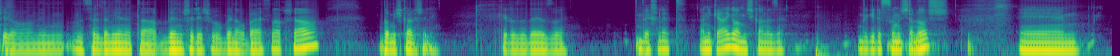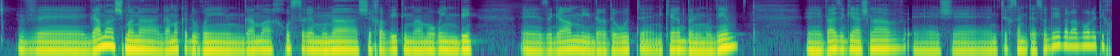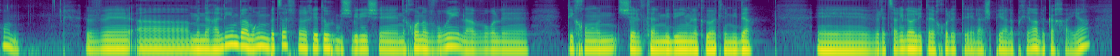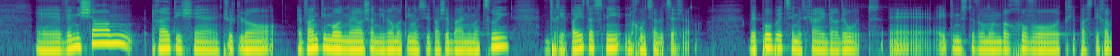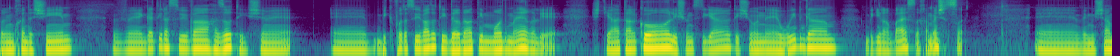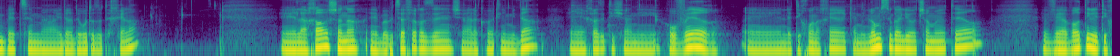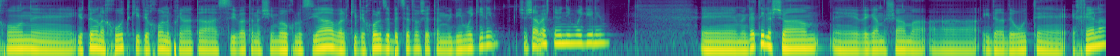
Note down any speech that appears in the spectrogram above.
כאילו, אני מנסה לדמיין את הבן שלי, שהוא בן 14 עכשיו, במשקל שלי. כאילו, זה די הזוי. בהחלט. אני כרגע במשקל הזה, בגיל 23. וגם ההשמנה, גם הכדורים, גם החוסר אמונה שחוויתי מהמורים בי, אה, זה גרם לי הידרדרות אה, ניכרת בלימודים. אה, ואז הגיע השלב שאני צריך לסיים את היסודי ולעבור לתיכון. והמנהלים והמורים בבית ספר החליטו בשבילי שנכון עבורי לעבור לתיכון של תלמידים עם לקויות למידה. ולצערי לא היה לי את היכולת להשפיע על הבחירה, וככה היה. ומשם החלטתי שפשוט לא, הבנתי מאוד מהר שאני לא מתאים לסביבה שבה אני מצוי, וחיפשתי את עצמי מחוץ לבית ספר. ופה בעצם התחילה להידרדרות. אה, הייתי מסתובב המון ברחובות, חיפשתי חברים חדשים, והגעתי לסביבה הזאתי, שבעקבות הסביבה הזאת הידרדרתי מאוד מהר לשתיית אלכוהול, עישון סיגריות, עישון אה, וויד גם, בגיל 14-15. אה, ומשם בעצם ההידרדרות הזאת החלה. אה, לאחר שנה אה, בבית ספר הזה, שהיה לקויות למידה, אה, החלטתי שאני עובר לתיכון אחר, כי אני לא מסוגל להיות שם יותר, ועברתי לתיכון יותר נחות כביכול מבחינת סביבת הנשים והאוכלוסייה, אבל כביכול זה בית ספר של תלמידים רגילים, ששם יש תלמידים רגילים. הגעתי לשם, וגם שם ההידרדרות החלה,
